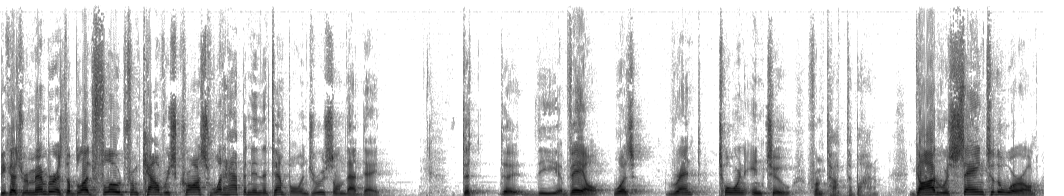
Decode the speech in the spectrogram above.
Because remember, as the blood flowed from Calvary's cross, what happened in the temple in Jerusalem that day? The, the, the veil was rent, torn in two from top to bottom. God was saying to the world,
